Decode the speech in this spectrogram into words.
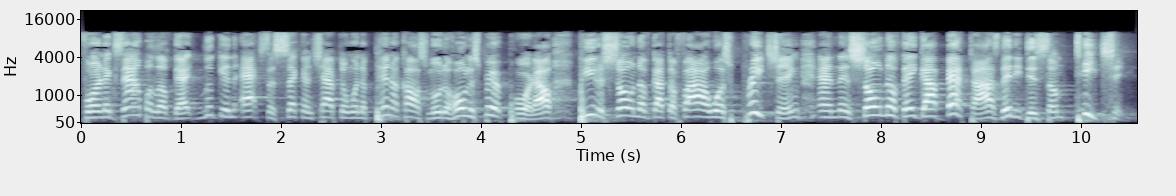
For an example of that, look in Acts, the second chapter, when the Pentecost moved, the Holy Spirit poured out. Peter, sure enough, got the fire, was preaching, and then sure enough, they got baptized. Then he did some teaching.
